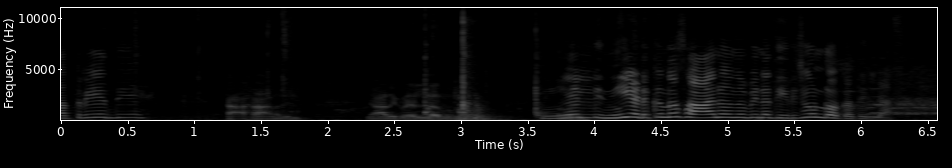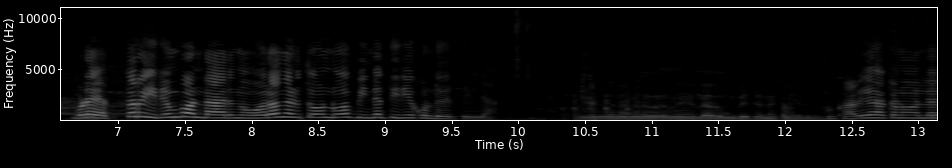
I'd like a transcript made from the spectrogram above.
കത്രി എന്തിയെ? ആഹാ ഞാൻ അടുക്കള എല്ലാം നീ എടുക്കുന്ന സാധനം ഒന്നും പിന്നെ തിരിച്ചു കൊണ്ടുവെക്കത്തില്ല. ഇവിടെ എത്ര ഇരുമ്പുണ്ടായിരുന്നു ഓരോന്ന് എടുത്തോണ്ട് പോകാൻ പിന്നെ തിരികെ കൊണ്ടുവരത്തില്ല. കളിയാക്കണമല്ല?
